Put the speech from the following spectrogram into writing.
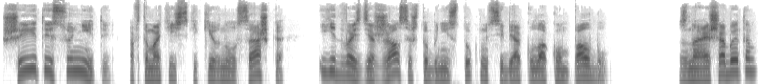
«Шииты и сунниты», — автоматически кивнул Сашка и едва сдержался, чтобы не стукнуть себя кулаком по лбу. «Знаешь об этом?»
